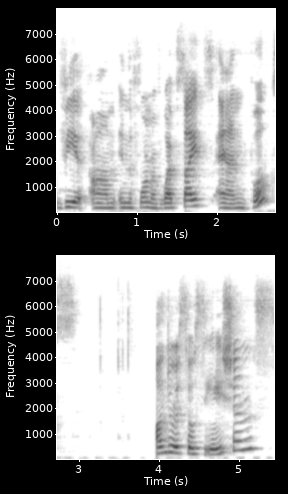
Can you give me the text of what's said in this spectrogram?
via um, in the form of websites and books. Under associations,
